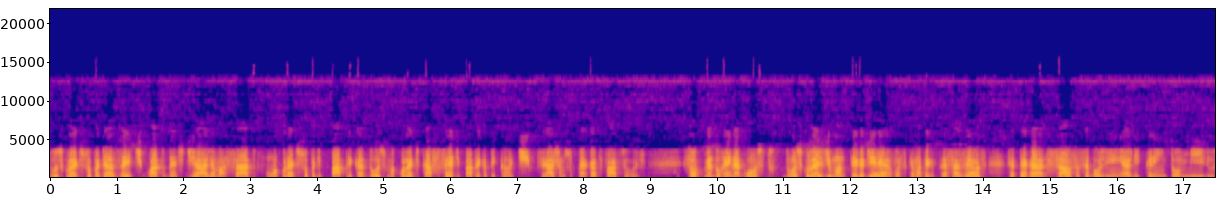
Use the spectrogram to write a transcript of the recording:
duas colheres de sopa de azeite, quatro dentes de alho amassado, uma colher de sopa de páprica doce, uma colher de café de páprica picante. Você acha no supermercado fácil hoje. Só pimenta do reino a gosto, duas colheres de manteiga de ervas. Que manteiga? Essas ervas, você pega salsa, cebolinha, alecrim, tomilho,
